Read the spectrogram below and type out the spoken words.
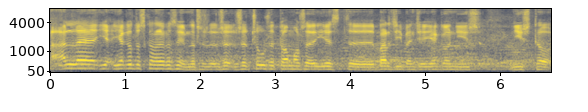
ale ja, ja go doskonale rozumiem, znaczy, że, że, że czuł, że to może jest y, bardziej będzie jego niż, niż to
